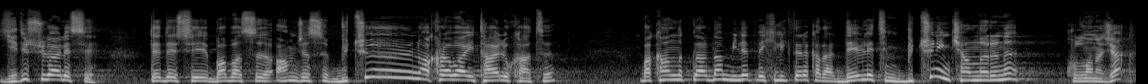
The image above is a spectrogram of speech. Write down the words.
yedi sülalesi, dedesi, babası, amcası, bütün akrabayı talukatı, bakanlıklardan milletvekilliklere kadar devletin bütün imkanlarını kullanacak.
